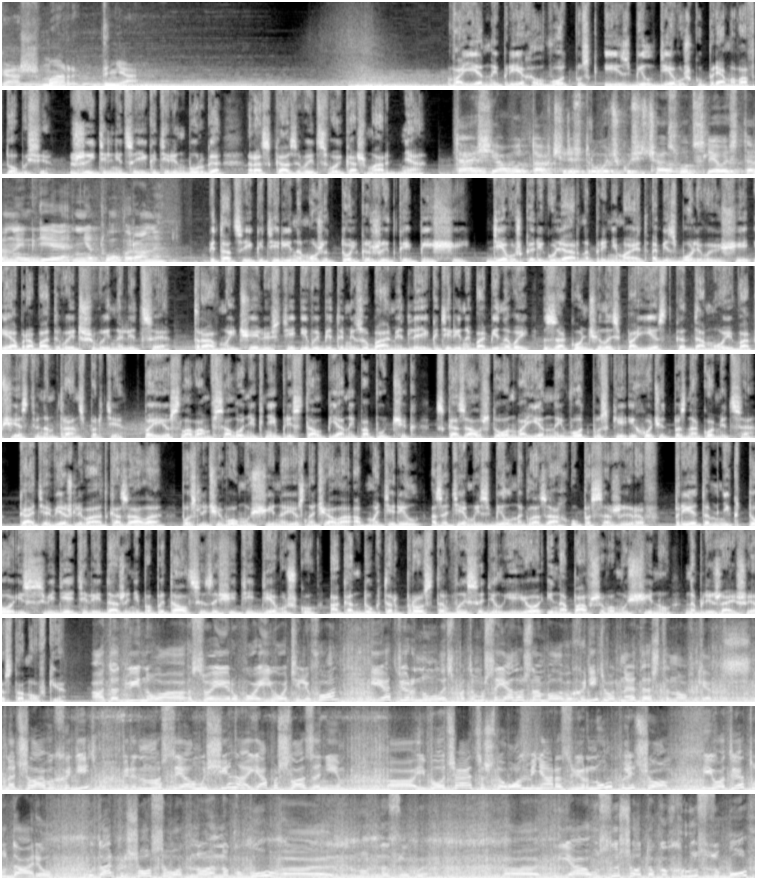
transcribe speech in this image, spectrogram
Кошмар дня. Военный приехал в отпуск и избил девушку прямо в автобусе. Жительница Екатеринбурга рассказывает свой кошмар дня. Пытаюсь я вот так через трубочку сейчас, вот с левой стороны, где нету раны. Питаться Екатерина может только жидкой пищей. Девушка регулярно принимает обезболивающие и обрабатывает швы на лице. Травмой челюсти и выбитыми зубами для Екатерины Бабиновой закончилась поездка домой в общественном транспорте. По ее словам, в салоне к ней пристал пьяный попутчик. Сказал, что он военный в отпуске и хочет познакомиться. Катя вежливо отказала, после чего мужчина ее сначала обматерил, а затем избил на глазах у пассажиров. При этом никто из свидетелей даже не попытался защитить девушку, а кондуктор просто высадил ее и напавшего мужчину на ближайшей остановке. Отодвинула своей рукой его телефон и отвернулась, потому что я должна была выходить вот на этой остановке. Начала выходить, передо мной стоял мужчина, я пошла за ним. Э, И получается, что он меня развернул плечом и в ответ ударил. Удар пришелся вот на, на губу, э, ну, на зубы. Э, Я услышала только хруст зубов,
